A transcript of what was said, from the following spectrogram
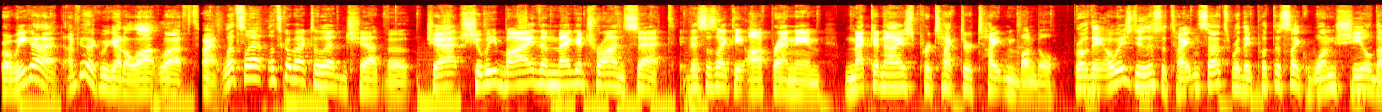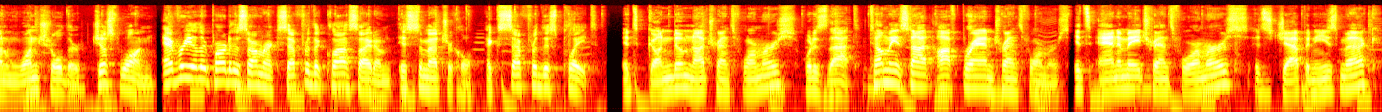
Bro, we got, I feel like we got a lot left. All right, let's let, let's go back to letting chat vote. Chat, should we buy the Megatron set? This is like the off-brand name, Mechanized Protector Titan Bundle. Bro, they always do this with Titan sets where they put this like one shield on one shoulder, just one. Every other part of this armor except for the class item is symmetrical, except for this plate. It's Gundam, not Transformers? What is that? Tell me it's not off-brand Transformers. It's anime Transformers. It's Japanese mech.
